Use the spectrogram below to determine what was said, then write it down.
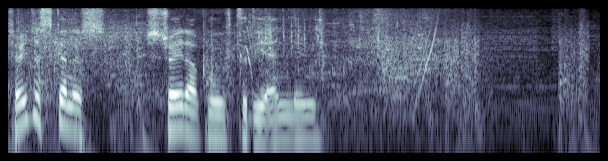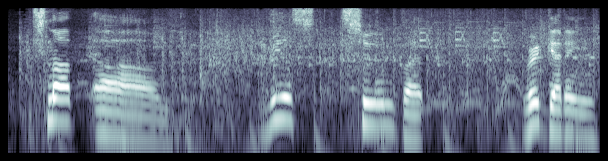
So we're just gonna straight up move to the ending. It's not um, real soon, but we're getting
